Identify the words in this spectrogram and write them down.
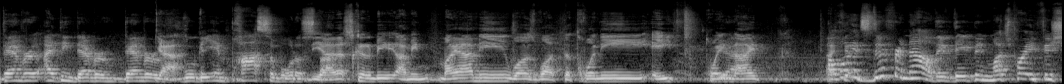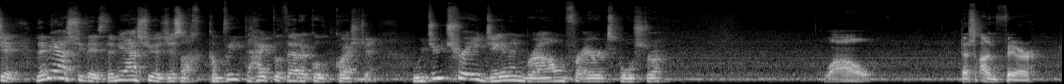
Denver, I think Denver, Denver Yeah. will be impossible to stop. Yeah, that's going to be. I mean, Miami was what the 28th, 29th. I Although it's different now, they've, they've been much more efficient. Let me ask you this. Let me ask you just a complete hypothetical question. Would you trade Jaylen Brown for Erik Spoelstra? Wow, that's unfair.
